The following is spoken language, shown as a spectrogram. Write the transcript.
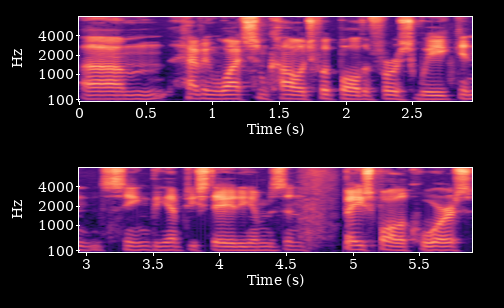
um, having watched some college football the first week and seeing the empty stadiums and baseball, of course,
